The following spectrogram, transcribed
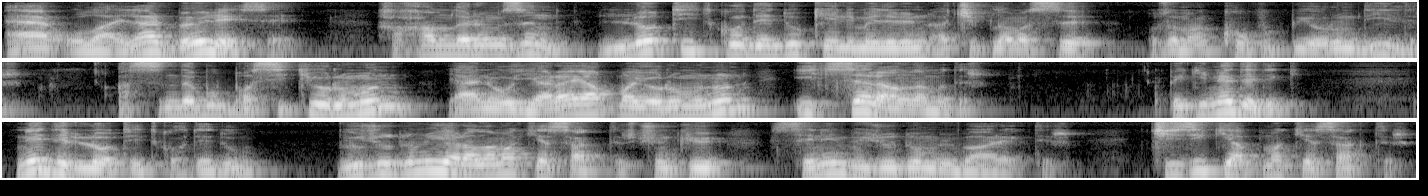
eğer olaylar böyleyse, hahamlarımızın lotit godedu kelimelerinin açıklaması o zaman kopuk bir yorum değildir. Aslında bu basit yorumun yani o yara yapma yorumunun içsel anlamıdır. Peki ne dedik? Nedir lotitko dedu? Vücudunu yaralamak yasaktır. Çünkü senin vücudun mübarektir. Çizik yapmak yasaktır.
